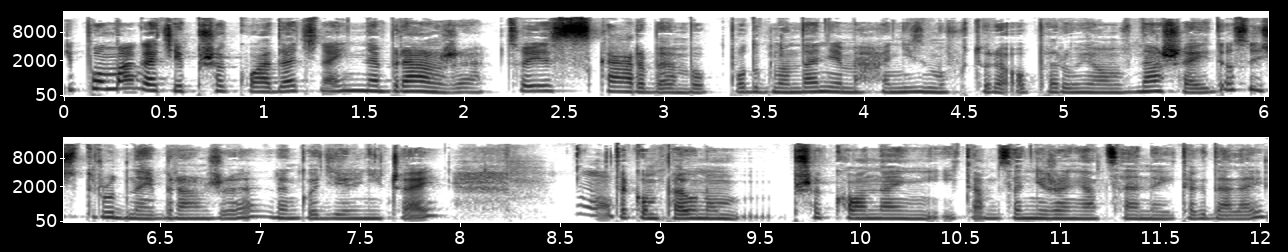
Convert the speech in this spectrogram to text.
i pomagać je przekładać na inne branże, co jest skarbem, bo podglądanie mechanizmów, które operują w naszej dosyć trudnej branży rękodzielniczej, no, taką pełną przekonań i tam zaniżenia ceny i tak dalej,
